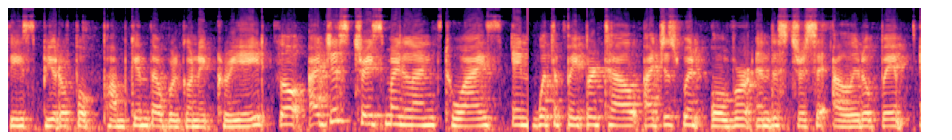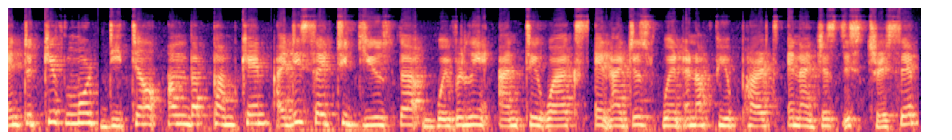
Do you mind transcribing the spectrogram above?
this beautiful pumpkin that we're going to create. So I just traced my line twice and with a paper towel I just went over and distressed it a little bit and to give more detail on the pumpkin I decided to use the Waverly antique wax and I just went in a few parts and I just distressed it.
